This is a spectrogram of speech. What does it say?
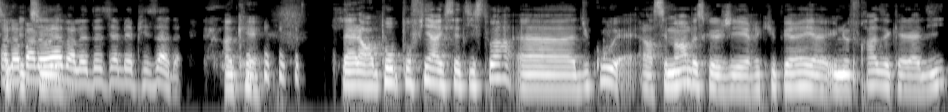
On en parlera dans le deuxième épisode. Ok. Ben, alors, pour, pour finir avec cette histoire, euh, du coup, alors c'est marrant parce que j'ai récupéré une phrase qu'elle a dit.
